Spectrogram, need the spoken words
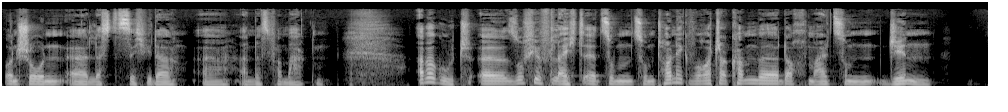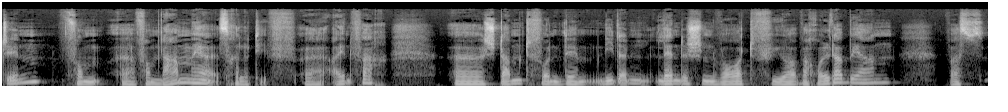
und schon äh, lässt es sich wieder äh, anders vermarkten. Aber gut, äh, so viel vielleicht äh, zum, zum Tonic Water. Kommen wir doch mal zum Gin. Gin vom, äh, vom Namen her ist relativ äh, einfach. Äh, stammt von dem niederländischen Wort für Wacholderbeeren, was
